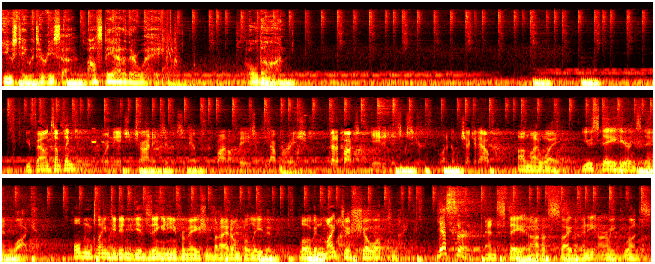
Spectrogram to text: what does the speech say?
You stay with Teresa. I'll stay out of their way. Hold on. You found something? We're in the ancient China exhibit, setting up for the final phase of the operation. We've got a box of data discs here. You want to come check it out? On my way. You stay here and stand watch. Holman claims he didn't give Xing any information, but I don't believe him. Logan might just show up tonight. Yes, sir. And stay out of sight of any army grunts.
